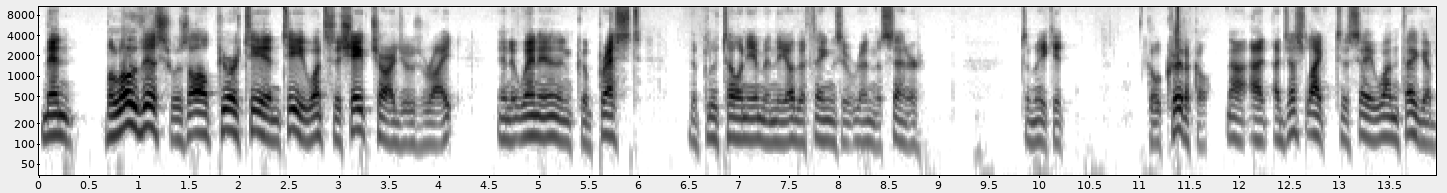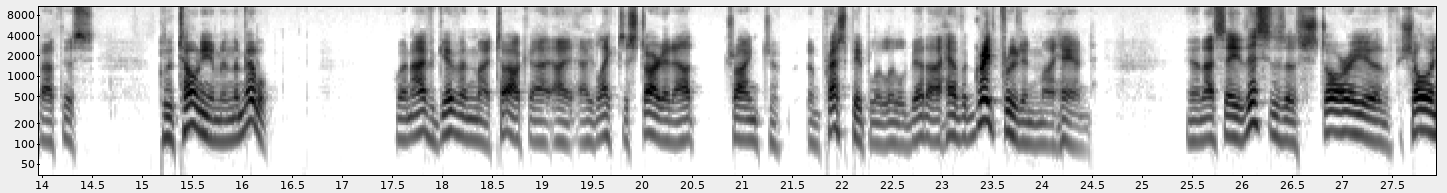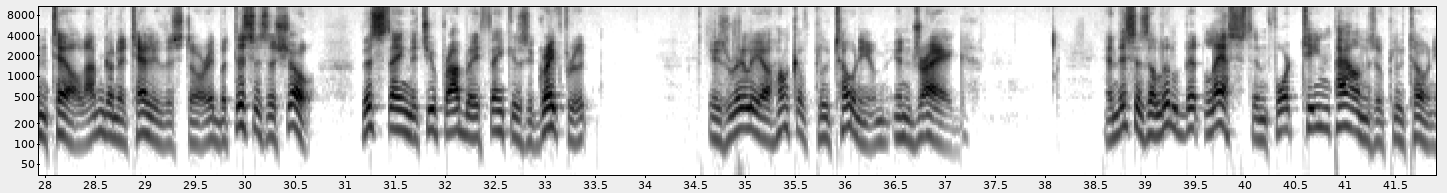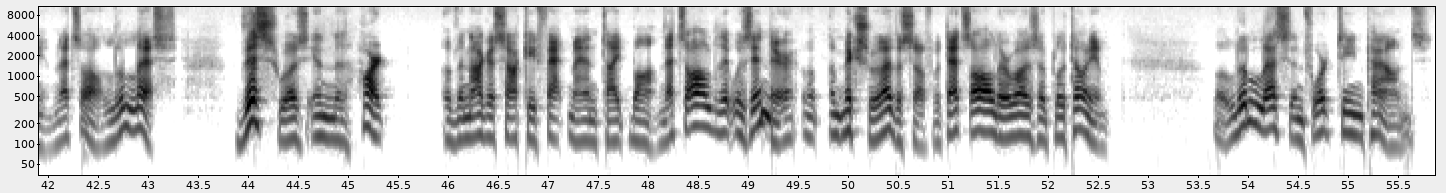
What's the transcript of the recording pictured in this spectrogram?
And then below this was all pure TNT once the shape charge was right, and it went in and compressed the plutonium and the other things that were in the center to make it go critical. Now, I, would just like to say one thing about this plutonium in the middle. When I've given my talk, I, I, I like to start it out trying to impress people a little bit. I have a grapefruit in my hand. And I say, this is a story of show and tell. I'm going to tell you the story, but this is a show. This thing that you probably think is a grapefruit is really a hunk of plutonium in drag. And this is a little bit less than 14 pounds of plutonium. That's all, a little less. This was in the heart of the Nagasaki Fat Man type bomb. That's all that was in there, a mixed with other stuff, but that's all there was of plutonium. A little less than 14 pounds.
